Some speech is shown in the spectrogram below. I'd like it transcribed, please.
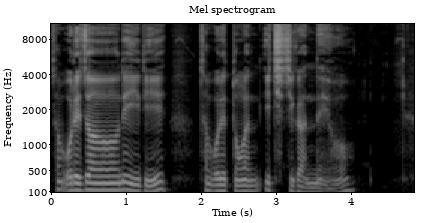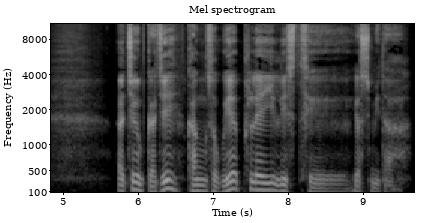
참 오래전의 일이 참 오랫동안 잊히지가 않네요. 아, 지금까지 강서구의 플레이리스트였습니다.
